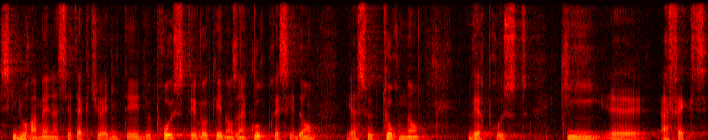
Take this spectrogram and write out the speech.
Ce qui nous ramène à cette actualité de Proust évoquée dans un cours précédent et à ce tournant vers Proust qui euh, affecte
